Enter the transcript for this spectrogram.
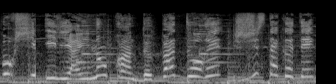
pour chier. Il y a une empreinte de pâte dorée juste à côté.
